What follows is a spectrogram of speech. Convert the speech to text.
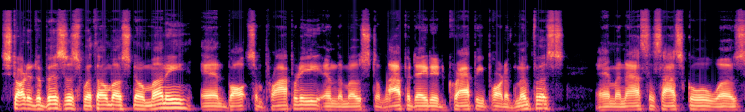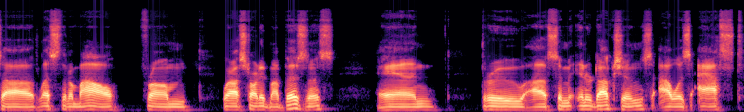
started a business with almost no money and bought some property in the most dilapidated, crappy part of Memphis. And Manassas High School was uh, less than a mile from where I started my business. And through uh, some introductions, I was asked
